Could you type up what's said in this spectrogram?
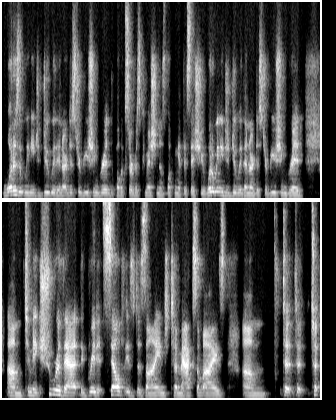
What is it we need to do within our distribution grid? The Public Service Commission is looking at this issue. What do we need to do within our distribution grid um, to make sure that the grid itself is designed to maximize um, to, to, to,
